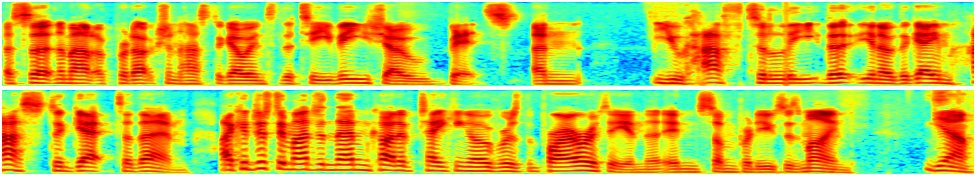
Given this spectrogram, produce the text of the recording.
a certain amount of production has to go into the TV show bits, and you have to leave the you know the game has to get to them. I could just imagine them kind of taking over as the priority in the in some producer's mind. Yeah.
